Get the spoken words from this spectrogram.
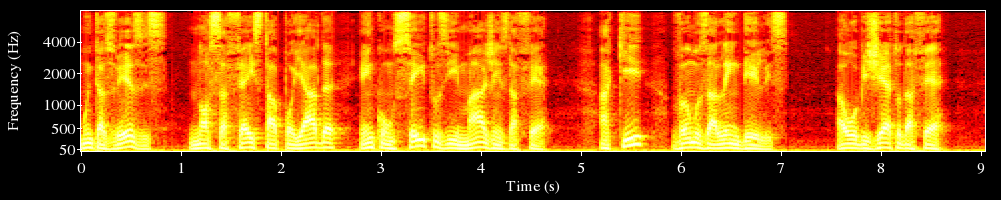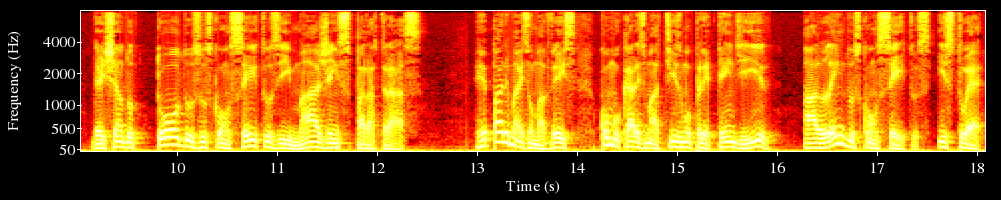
Muitas vezes, nossa fé está apoiada em conceitos e imagens da fé. Aqui, vamos além deles, ao objeto da fé, deixando todos os conceitos e imagens para trás. Repare mais uma vez como o carismatismo pretende ir além dos conceitos, isto é,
